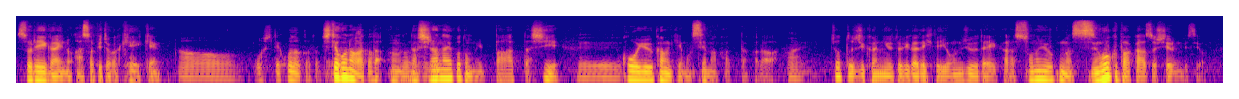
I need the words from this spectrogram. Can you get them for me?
それ以外の遊びとか経験。をしてこなかったしてこなかった、うん、知らないいこともいっぱいあったしへ交友関係も狭かったからはい。ちょっと時間にゆとりができて40代からその欲がすごく爆発してるんですよ。へ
